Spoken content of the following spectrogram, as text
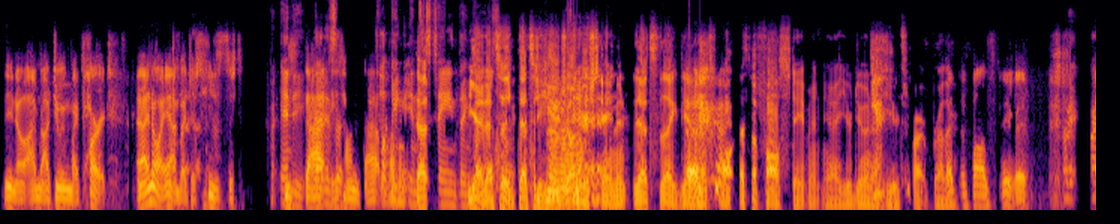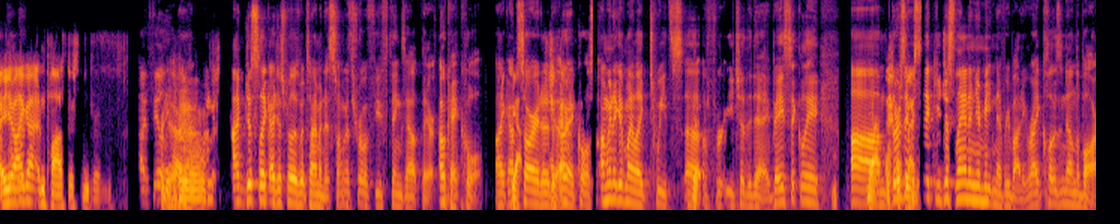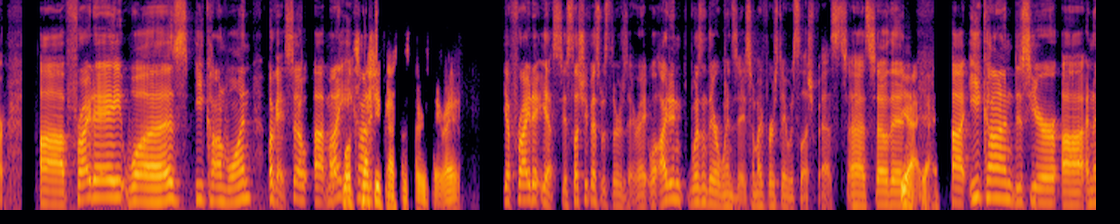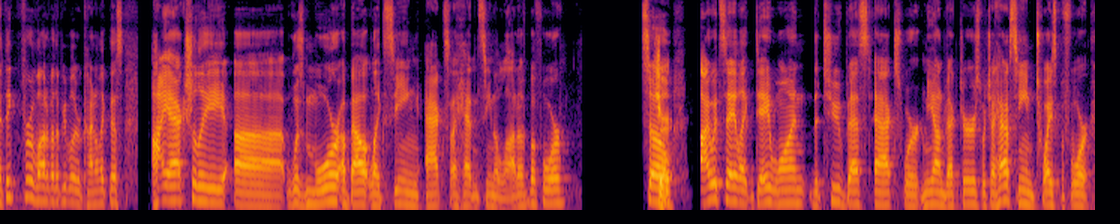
you know, I'm not doing my part, and I know I am, but just he's just Andy, he's that that, is he's a on that fucking level. That- insane thing. Yeah, for you that's a that's a huge understatement. That's like yeah, that's fal- that's a false statement. Yeah, you're doing a huge part, brother. That's a false statement. Okay, all right, you know, I good. got imposter syndrome. I feel pretty that. hard. I'm, I'm just like I just realized what time it is, so I'm gonna throw a few things out there. Okay, cool. Like I'm Yeah, sorry to. okay. Okay, cool. So I'm gonna give my like tweets uh, for each of the day. Basically, um, Yeah, Thursday was sick. You just land and you're meeting everybody, right? Closing down the bar. Uh, Friday was Econ one. Okay, so uh, my well, econ. Slushy Fest was Thursday, right? Yeah, Friday. Yes, yeah, Slushy Fest was Thursday, right? Well, I didn't wasn't there Wednesday, so my first day was Slush Fest. Uh, so then, Yeah, yeah. uh, econ this year, uh, and I think for a lot of other people that were kind of like this, I actually uh, was more about like seeing acts I hadn't seen a lot of before. So Sure. I would say like day one, the two best acts were Neon Vectors, which I have seen twice before.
